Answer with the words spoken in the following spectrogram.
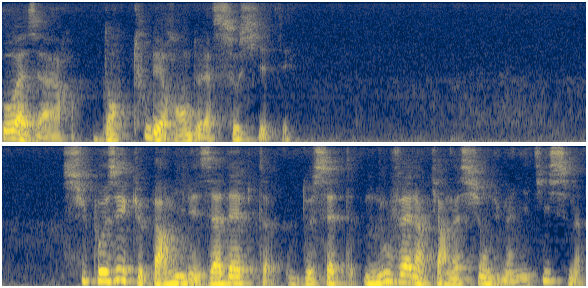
au hasard dans tous les rangs de la société? Supposez que parmi les adeptes de cette nouvelle incarnation du magnétisme,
